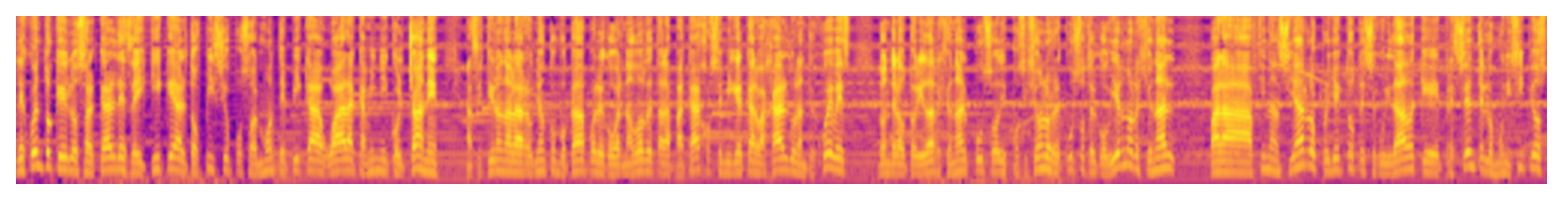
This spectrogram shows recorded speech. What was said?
Les cuento que los alcaldes de Iquique, Alto Hospicio, Pozo Almonte, Pica, Aguara, Camiña y Colchane asistieron a la reunión convocada por el gobernador de Tarapacá, José Miguel Carvajal, durante el jueves, donde la autoridad regional puso a disposición los recursos del gobierno regional para financiar los proyectos de seguridad que presenten los municipios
